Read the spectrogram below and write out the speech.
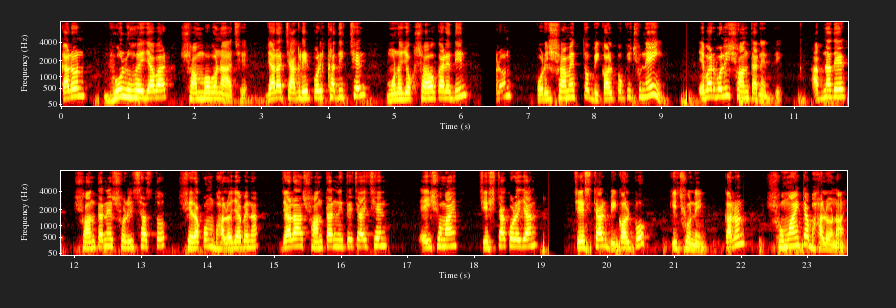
কারণ ভুল হয়ে যাবার সম্ভাবনা আছে। যারা চাকরির পরীক্ষা দিচ্ছেন, মনোযোগ সহকারে দিন। কারণ পরিশ্রমের তো বিকল্প কিছু নেই। এবার বলি সন্তানের দিক। আপনাদের সন্তানের শরীর স্বাস্থ্য সেরকম ভালো যাবে না। যারা সন্তান নিতে চাইছেন, এই সময় চেষ্টা করে যান। চেষ্টার বিকল্প কিছু নেই। কারণ সময়টা ভালো নয়।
